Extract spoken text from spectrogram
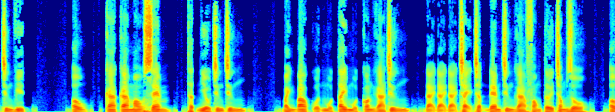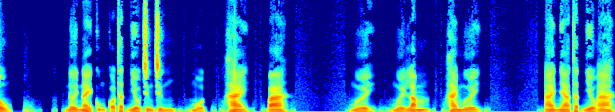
trứng vịt. Âu, ca ca mau xem, thật nhiều trứng trứng. Bánh bao cuộn một tay một con gà trứng, đại đại đại chạy chậm đem trứng gà phóng tới trong rổ. Âu, nơi này cũng có thật nhiều chứng chứng một, hai, ba, mười, mười lăm, hai mươi. Ai nha thật nhiều a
